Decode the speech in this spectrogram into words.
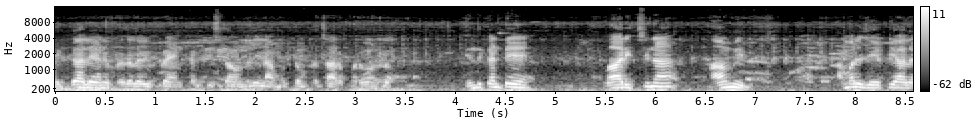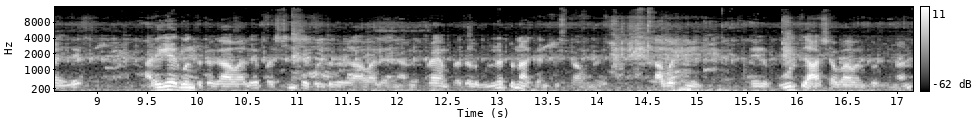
నెగ్గాలి అని ప్రజల అభిప్రాయం కనిపిస్తూ ఉన్నది. నా మొత్తం ప్రచార పర్వంలో. ఎందుకంటే వారిచ్చిన హామీలు అమలు చేపించాలంటే అడిగే గొంతుక కావాలి ప్రశ్నించే గొంతుక కావాలి అనే అభిప్రాయం ప్రజలు ఉన్నట్టు నాకు కనిపిస్తూ ఉన్నది. కాబట్టి నేను పూర్తి ఆశాభావంతో ఉన్నాను.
